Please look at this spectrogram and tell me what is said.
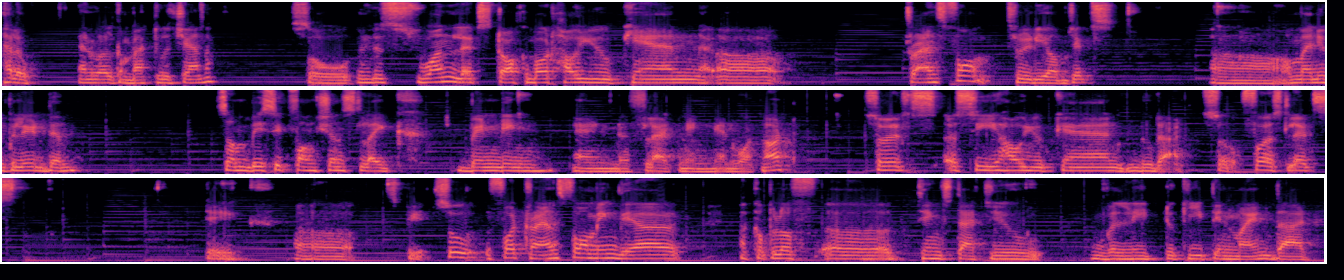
Hello and welcome back to the channel. So in this one, let's talk about how you can uh, transform 3D objects uh, or manipulate them. Some basic functions like bending and flattening and whatnot. So let's uh, see how you can do that. So first, let's take uh, speed. So for transforming, there are a couple of uh, things that you will need to keep in mind that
